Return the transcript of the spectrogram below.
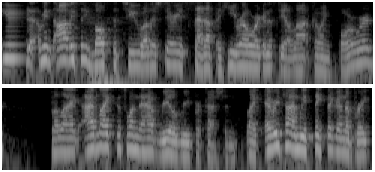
You, I mean, obviously, both the two other series set up a hero. We're gonna see a lot going forward, but like, I'd like this one to have real repercussions. Like every time we think they're gonna break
